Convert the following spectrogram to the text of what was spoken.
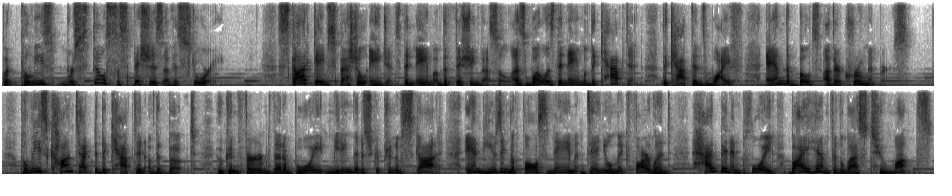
but police were still suspicious of his story. Scott gave special agents the name of the fishing vessel, as well as the name of the captain, the captain's wife, and the boat's other crew members. Police contacted the captain of the boat, who confirmed that a boy meeting the description of Scott and using the false name Daniel McFarland had been employed by him for the last two months.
